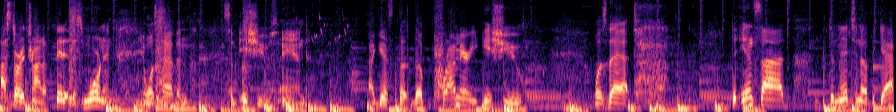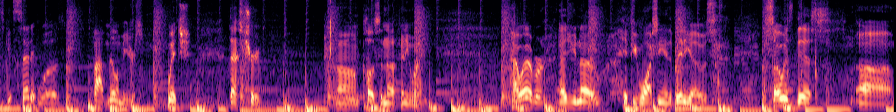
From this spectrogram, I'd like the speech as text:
I started trying to fit it this morning and was having some issues. And I guess the, the primary issue was that the inside dimension of the gasket said it was five millimeters, which that's true. Um, close enough anyway. However, as you know, if you've watched any of the videos, so is this uh,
